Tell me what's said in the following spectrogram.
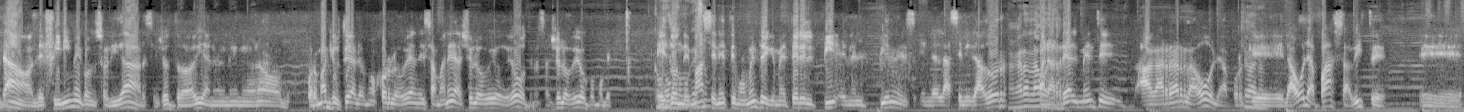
No, definime consolidarse. Yo todavía no, no, no, no. Por más que ustedes a lo mejor lo vean de esa manera, yo lo veo de otra. O sea, yo lo veo como que es donde más en este momento hay que meter el pie en el pie en el, en el acelerador para ola. realmente agarrar la ola, porque la ola pasa, ¿viste? Eh,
